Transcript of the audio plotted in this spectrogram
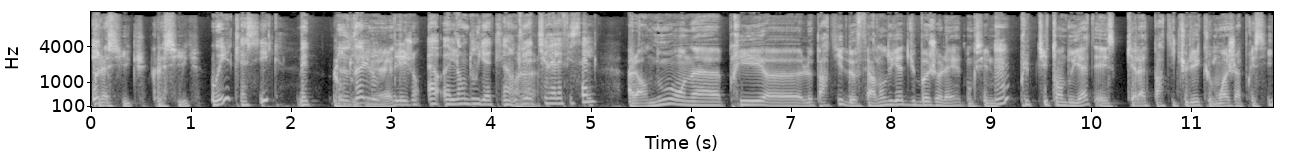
Classique, classique. Oui, classique. Mais veulent L'andouillette. les gens Ah, L'andouillette, l'andouillette tirer la ficelle Alors nous, on a pris euh, le parti de faire l'andouillette du Beaujolais. Donc c'est une Hum. plus petite andouillette. Et ce qu'elle a de particulier que moi j'apprécie,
